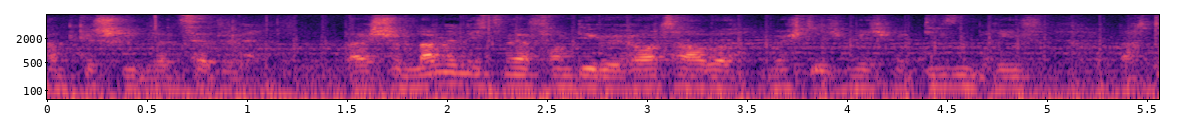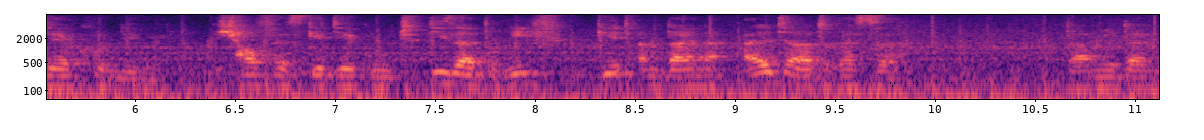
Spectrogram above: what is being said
Handgeschriebene Zettel. Da ich schon lange nichts mehr von dir gehört habe, möchte ich mich mit diesem Brief nach dir erkundigen. Ich hoffe, es geht dir gut. Dieser Brief geht an deine alte Adresse da mir deine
